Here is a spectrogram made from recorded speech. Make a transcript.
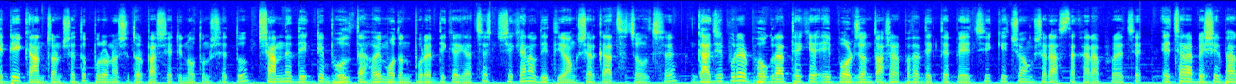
এটি কাঞ্চন সেতু, পুরনো সেতুর পাশে এটি নতুন সেতু। সামনের দিকটি ভুলতা হয়ে, মদনপুরের দিকে গেছে, সেখানেও দ্বিতীয় অংশের কাজ চলছে। গাজীপুরের ভোগরা থেকে এই পর্যন্ত আসার পথে দেখতে পেয়েছি, কিছু অংশে রাস্তা খারাপ রয়েছে। এছাড়া বেশিরভাগ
